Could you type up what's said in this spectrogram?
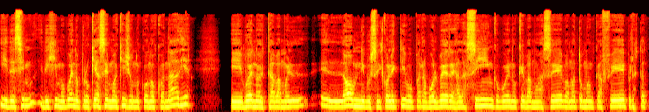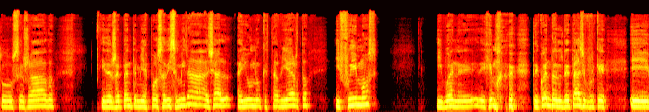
y dijimos, bueno, pero ¿qué hacemos aquí? Yo no conozco a nadie. Y bueno, estábamos el ómnibus, el colectivo para volver a las 5, bueno, ¿qué vamos a hacer? Vamos a tomar un café, pero está todo cerrado. Y de repente mi esposa dice, mira, allá hay uno que está abierto. Y fuimos. Y bueno, dijimos, te cuento el detalle porque... Y,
